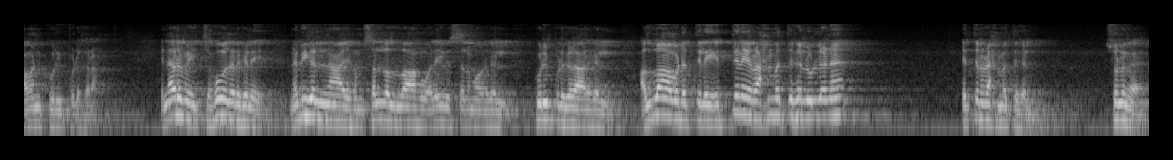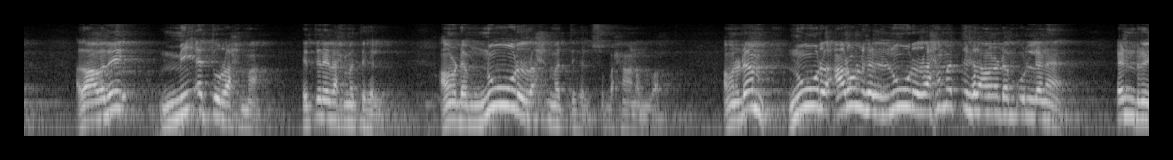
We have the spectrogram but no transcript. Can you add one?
அவன் குறிப்பிடுகிறான். என் அருமை சகோதரர்களே நபிகள் நாயகம் சல்லல்லாஹு அலைவசலம் அவர்கள் குறிப்பிடுகிறார்கள் அல்லாஹ்விடத்திலே எத்தனை ரஹ்மத்துகள் உள்ளன? எத்தனை ரஹ்மத்துகள்? சொல்லுங்கள் அதாவது மியத்து ரஹ்மா எத்தனை ரஹ்மத்துகள்? அவனிடம் நூறு ரஹமத்துகள் சுபஹானல்லாஹ். அவனிடம் நூறு அருள்கள் நூறு ரஹமத்துகள் அவனிடம் உள்ளன என்று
